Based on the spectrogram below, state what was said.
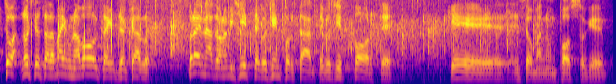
Insomma, non c'è stata mai una volta che Giancarlo... Però è nata un'amicizia così importante, così forte, che insomma non posso che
